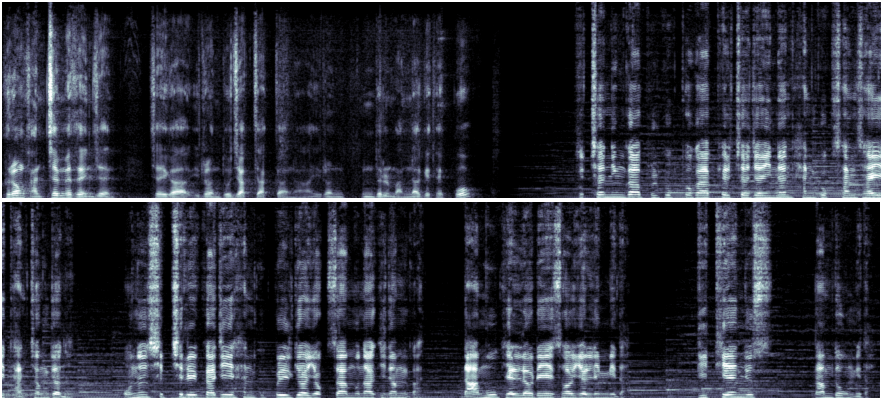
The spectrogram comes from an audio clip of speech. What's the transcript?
그런 관점에서 이제 저희가 이런 노작 작가나 이런 분들을 만나게 됐고 부처님과 불국토가 펼쳐져 있는 한국 산사의 단청전은 오는 17일까지 한국불교 역사문화기념관 나무 갤러리에서 열립니다. BTN 뉴스 남동우입니다.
